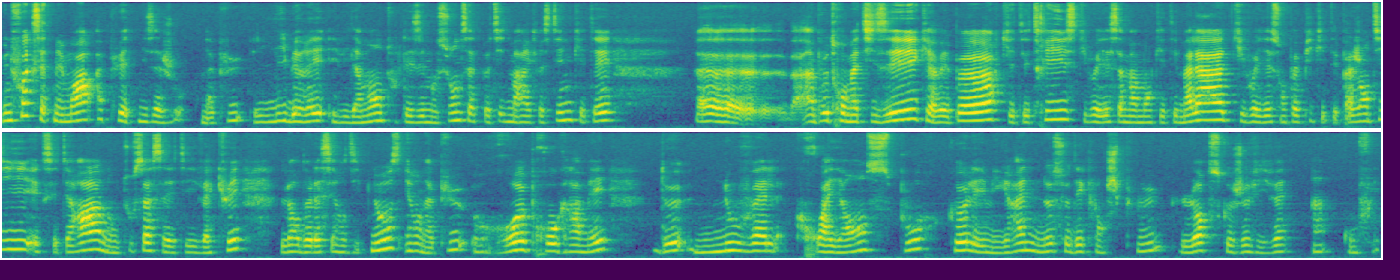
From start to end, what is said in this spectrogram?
Une fois que cette mémoire a pu être mise à jour, on a pu libérer évidemment toutes les émotions de cette petite Marie-Christine qui était euh, un peu traumatisé, qui avait peur, qui était triste, qui voyait sa maman qui était malade, qui voyait son papy qui était pas gentil, etc. Donc tout ça, ça a été évacué lors de la séance d'hypnose et on a pu reprogrammer de nouvelles croyances pour que les migraines ne se déclenchent plus lorsque je vivais un conflit.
